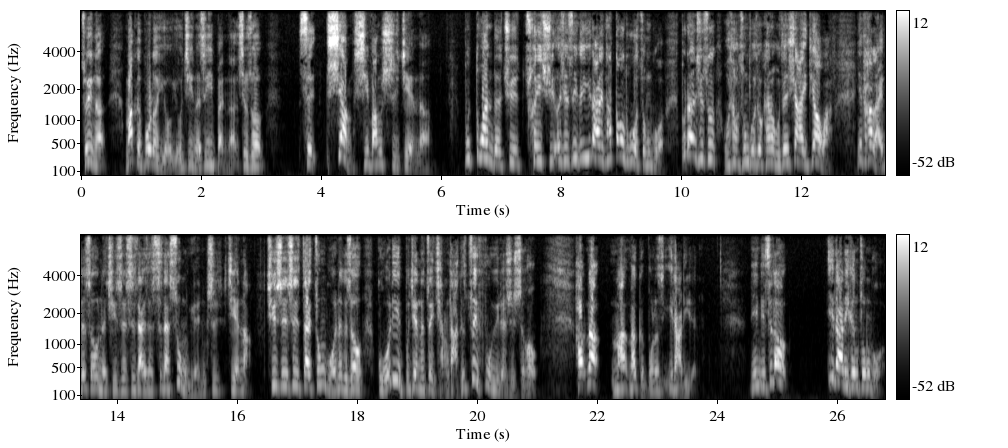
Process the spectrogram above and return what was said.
所以呢，马可波罗游游记呢是一本呢，就是说是向西方世界呢不断的去吹嘘，而且是一个意大利，他到过中国，不断去说，我到中国之后看到我真吓一跳啊，因为他来的时候呢，其实是在是在宋元之间呐、啊。其实是在中国那个时候，国力不见得最强大，可是最富裕的是时候。好，那马马可波罗是意大利人，你你知道，意大利跟中国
